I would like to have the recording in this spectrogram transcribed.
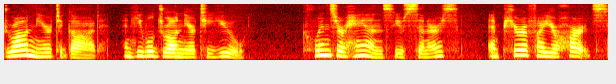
Draw near to God, and he will draw near to you. Cleanse your hands, you sinners, and purify your hearts,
